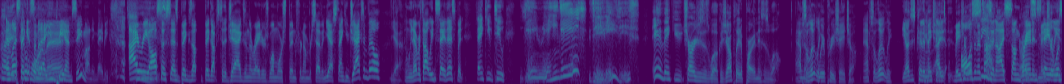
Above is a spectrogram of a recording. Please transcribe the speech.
Like, Unless they get some of that man. UPMC money, maybe. Irie also says big up, big ups to the Jags and the Raiders. One more spin for number seven. Yes, thank you, Jacksonville. Yeah. And we never thought we'd say this, but thank you to the Raiders. The Raiders. And thank you, Chargers, as well, because y'all played a part in this as well. You know, Absolutely. we appreciate y'all. Absolutely. Y'all just couldn't You know, make sure, I- it, make sure it all wasn't a tie. season, I sung Right, Brandon make sure it Staley's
